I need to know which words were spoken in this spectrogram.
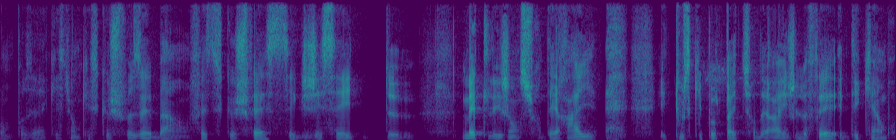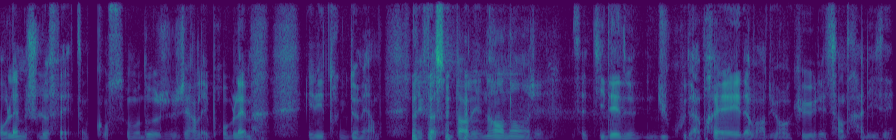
Je me posais la question, qu'est-ce que je faisais? Ben, en fait, ce que je fais, c'est que j'essaye de mettre les gens sur des rails et tout ce qui peut pas être sur des rails, je le fais. Et dès qu'il y a un problème, je le fais. Donc, grosso modo, je gère les problèmes et les trucs de merde. Les façons de parler, non, non, j'ai cette idée du coup d'après, d'avoir du recul et de centraliser.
